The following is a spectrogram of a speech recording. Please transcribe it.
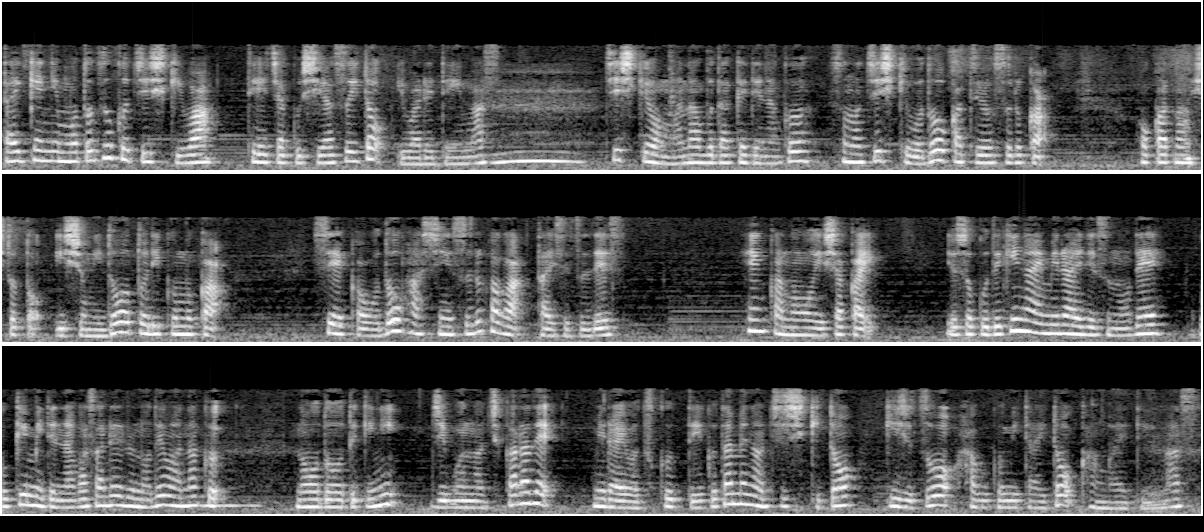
体験に基づく知識は定着しやすいと言われています、うん。知識を学ぶだけでなくその知識をどう活用するか他の人と一緒にどう取り組むか成果をどう発信するかが大切です変化の多い社会予測できない未来ですので受け身で流されるのではなく、能動的に自分の力で未来を作っていくための知識と技術を育みたいと考えています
